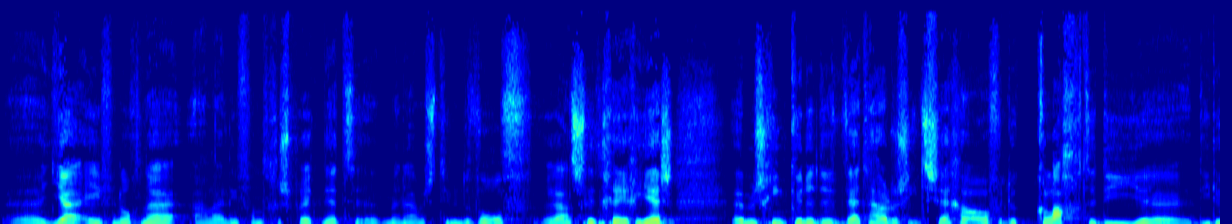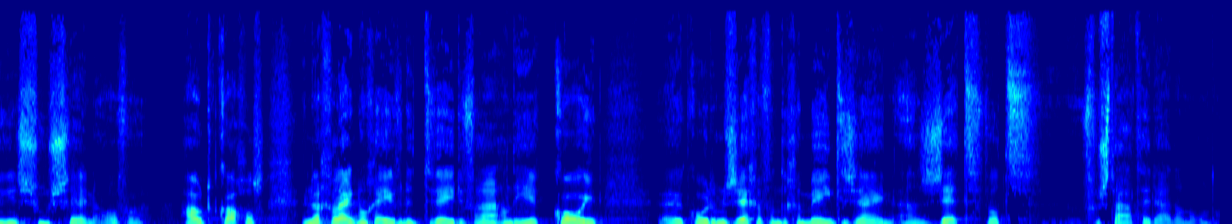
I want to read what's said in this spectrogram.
Eh, ja, even nog naar aanleiding van het gesprek net. Eh, mijn naam is Tim de Wolf, raadslid GGS. Eh, misschien kunnen de wethouders iets zeggen over de klachten die, eh, die er in Soes zijn over houtkachels. En dan gelijk nog even een tweede vraag aan de heer Kooi. Eh, ik hoorde hem zeggen van de gemeente zijn aan zet. Wat verstaat hij daar dan onder?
